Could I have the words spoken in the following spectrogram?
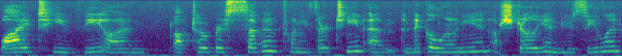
YTV on October 7, 2013 and Nickelodeon Australia and New Zealand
